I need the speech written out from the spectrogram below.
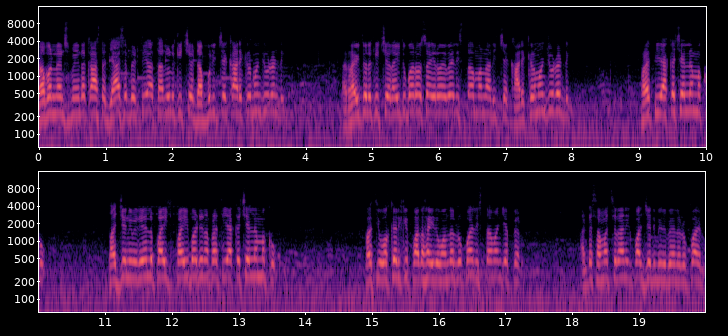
గవర్నెన్స్ మీద కాస్త ధ్యాస పెట్టి ఆ తల్లులకి ఇచ్చే డబ్బులు ఇచ్చే కార్యక్రమం చూడండి. రైతులకు ఇచ్చే రైతు భరోసా ఇరవై వేలు ఇస్తామన్నారు. ఇచ్చే కార్యక్రమం చూడండి. ప్రతి అక్క చెల్లెమ్మకు పద్దెనిమిదేళ్ళు పై పైబడిన ప్రతి అక్క చెల్లెమ్మకు ప్రతి ఒక్కరికి పదహైదు వందల రూపాయలు ఇస్తామని చెప్పారు. అంటే సంవత్సరానికి పద్దెనిమిది వేల రూపాయలు.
